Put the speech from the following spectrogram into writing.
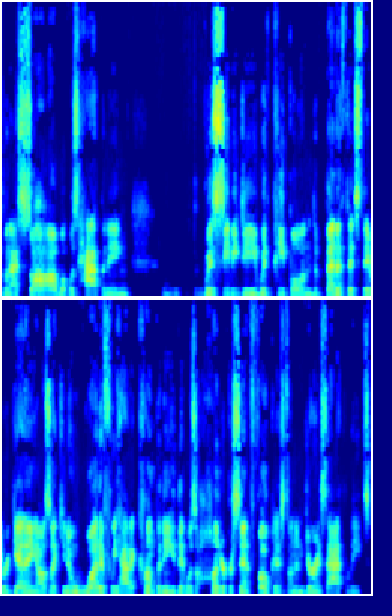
when I saw what was happening with CBD, with people, and the benefits they were getting, I was like, you know, what if we had a company that was 100% focused on endurance athletes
